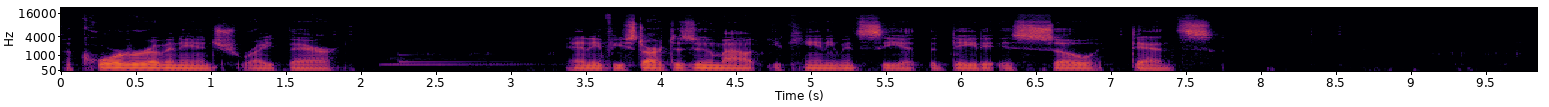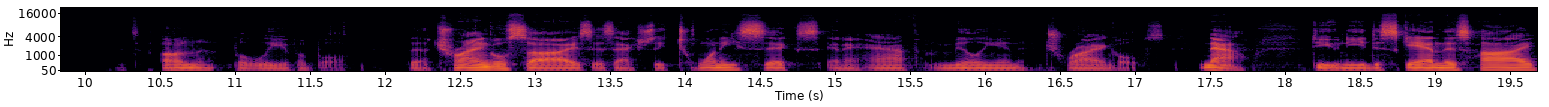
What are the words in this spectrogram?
a quarter of an inch right there. And if you start to zoom out, you can't even see it. The data is so dense. It's unbelievable. The triangle size is actually 26 and a half million triangles. Now, do you need to scan this high?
